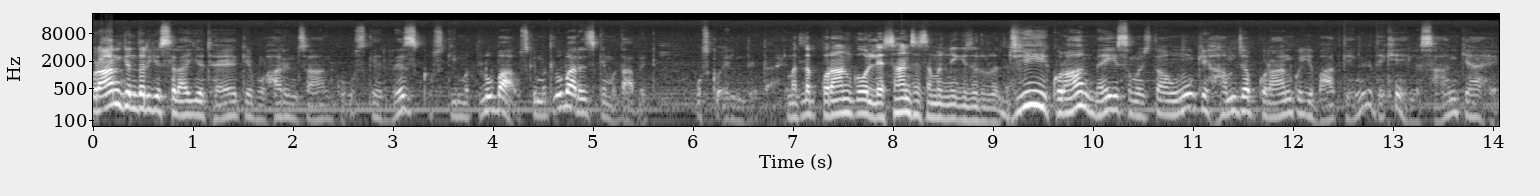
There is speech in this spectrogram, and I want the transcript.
कुरान के अंदर ये सलाहियत है कि वो हर इंसान को उसके रिस्क उसकी मतलूबा उसके मतलूबा रिस्क के मुताबिक उसको इल्म देता है। मतलब कुरान को लिसान से समझने की ज़रूरत है। जी कुरान मैं ये समझता हूँ कि हम जब कुरान को ये बात कहेंगे ना देखें लिसान क्या है?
